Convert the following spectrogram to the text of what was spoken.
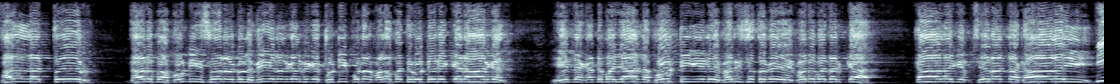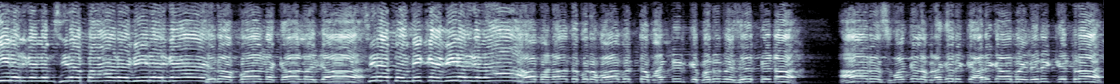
பள்ளத்தூர். தர்ம முனீஸ்வரர் குழு வீரர்கள் மிக துடிப்புடன் வலம் வந்து கொண்டிருக்கிறார்கள். இந்த கடுமையான போட்டியிலே பரிசு தொகையை பெறுவதற்கு காலையும் சிறந்த காலை. வீரர்களும் சிறப்பான வீரர்கள். சிறப்பான காலையா? சிறப்பு மிக்க வீரர்களா? ராமநாதபுரம் மாவட்டம் மண்ணிற்கு பெருமை சேர்த்தினார் ஆர் எஸ் மங்கலம் நகருக்கு அருகாமையில் இருக்கின்றார்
